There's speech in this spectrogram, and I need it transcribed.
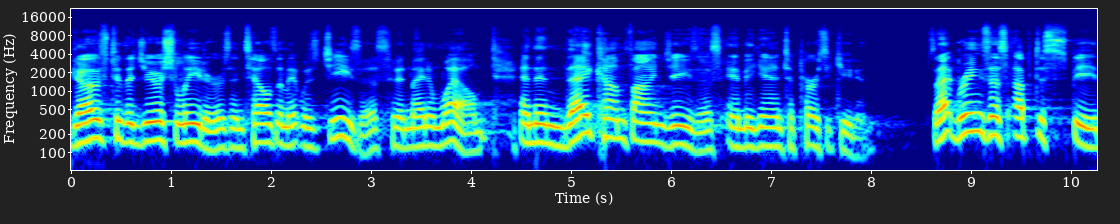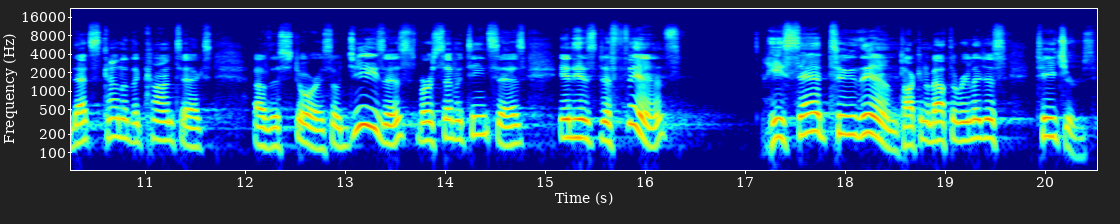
goes to the Jewish leaders and tells them it was Jesus who had made him well. And then they come find Jesus and begin to persecute him. So that brings us up to speed. That's kind of the context of the story. So Jesus, verse 17 says, in his defense, he said to them, talking about the religious teachers,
